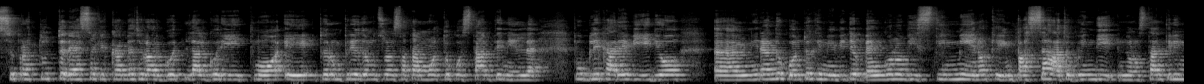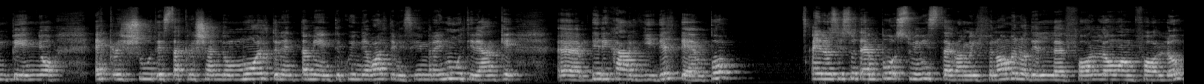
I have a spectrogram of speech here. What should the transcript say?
soprattutto adesso che è cambiato l'algoritmo e per un periodo non sono stata molto costante nel pubblicare video eh, mi rendo conto che i miei video vengono visti meno che in passato quindi nonostante l'impegno è cresciuto e sta crescendo molto lentamente quindi a volte mi sembra inutile anche eh, dedicargli del tempo e allo stesso tempo su Instagram il fenomeno del follow unfollow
